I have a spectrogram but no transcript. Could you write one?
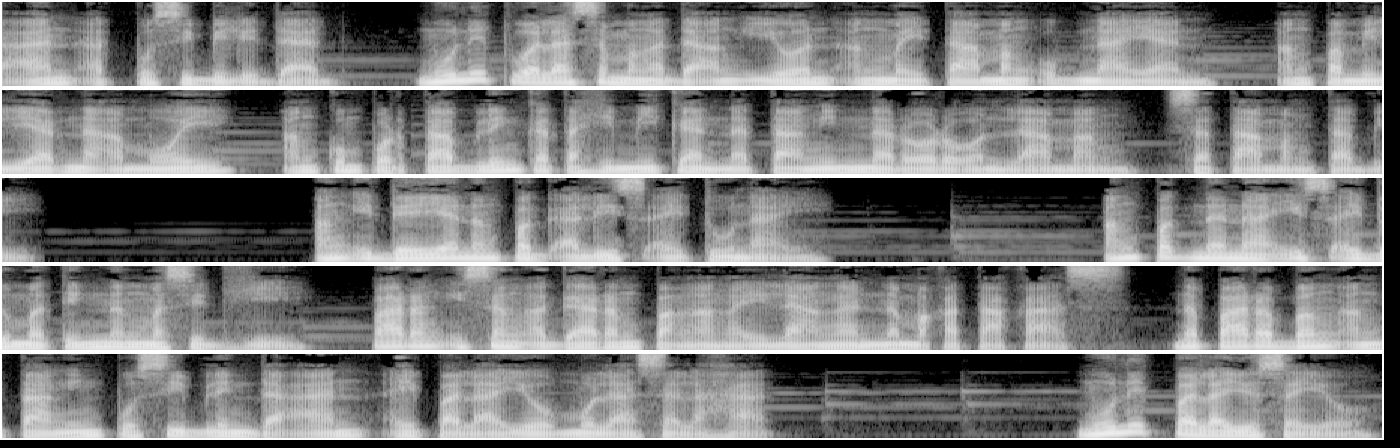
daan at posibilidad, ngunit wala sa mga daang iyon ang may tamang ugnayan, ang pamilyar na amoy, ang komportableng katahimikan na tanging naroroon lamang sa tamang tabi. Ang ideya ng pag-alis ay tunay. Ang pagnanais ay dumating ng masidhi, parang isang agarang pangangailangan na makatakas, na para bang ang tanging posibleng daan ay palayo mula sa lahat. Ngunit palayo sa iyo.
